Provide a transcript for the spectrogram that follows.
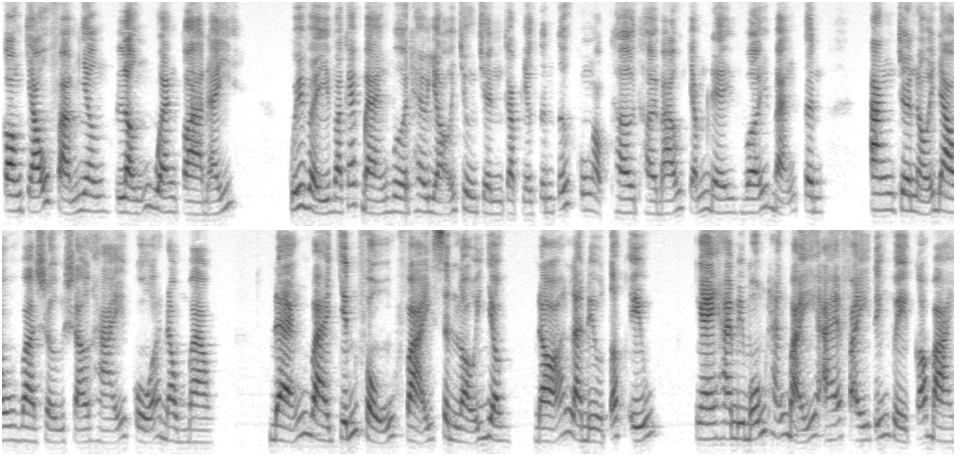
con cháu phạm nhân lẫn quan tòa đấy. Quý vị và các bạn vừa theo dõi chương trình cập nhật tin tức của Ngọc Thơ thời báo chấm D với bản tin Ăn trên nỗi đau và sự sợ hãi của đồng bào. Đảng và chính phủ phải xin lỗi dân, đó là điều tất yếu. Ngày 24 tháng 7, AFA tiếng Việt có bài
